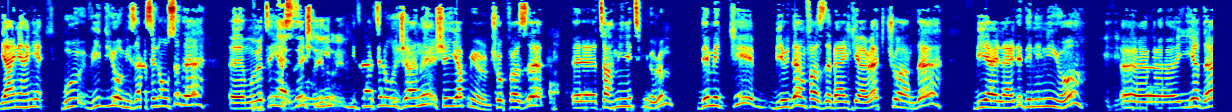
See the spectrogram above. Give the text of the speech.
Yani hani bu video mizansen olsa da e, Murat'ın yazdığı şeyin mizansen olacağını şey yapmıyorum. Çok fazla e, tahmin etmiyorum. Demek ki birden fazla belki araç şu anda bir yerlerde deneniyor. Ee, ya da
